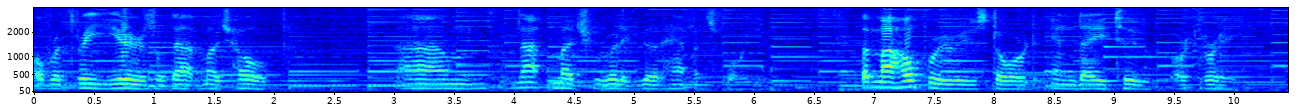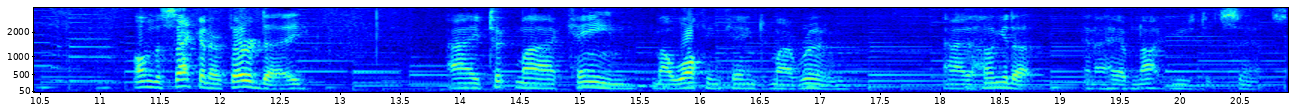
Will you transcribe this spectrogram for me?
over three years without much hope, um, not much really good happens for you. But my hope was restored in day two or three. On the second or third day, I took my cane, my walking cane to my room, and I hung it up, and I have not used it since.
